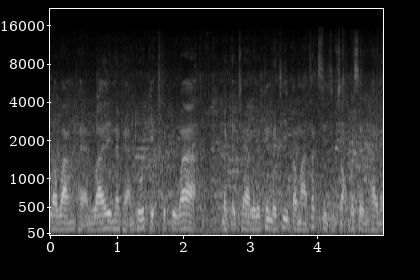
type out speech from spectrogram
เราวางแผนไว้ในแผนธุรกิจก็คือว่า Market Share เราจะขึ้นไปที่ประมาณสัก 42%ภายใน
